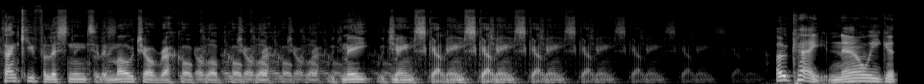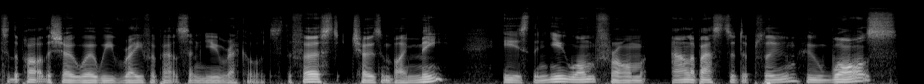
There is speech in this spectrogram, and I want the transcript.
Thank you for listening to the Mojo Record Club, Club, Club, Club, Club with me, with James Skelly. James Skelly. James Skelly. James Skelly. James Skelly. James Skelly. James Skelly. Okay, now we get to the part of the show where we rave about some new records. The first chosen by me is the new one from Alabaster DePlume, who was,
